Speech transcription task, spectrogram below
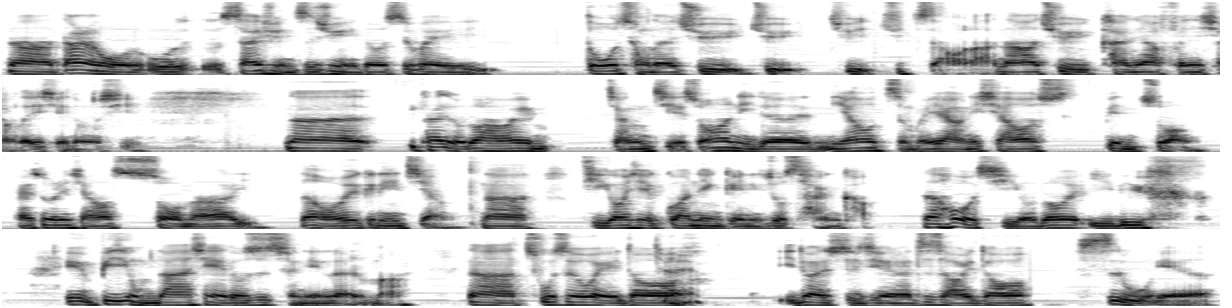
那当然我，我我筛选资讯也都是会。多重的去去去去找啦，然后去看人家分享的一些东西。那一开始我都还会讲解说啊，你的你要怎么样？你想要变壮，还是说你想要瘦哪里？那我会跟你讲，那提供一些观念给你做参考。那后期我都会一律，因为毕竟我们大家现在都是成年人嘛，那出社会也都一段时间了，至少也都四五年了。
